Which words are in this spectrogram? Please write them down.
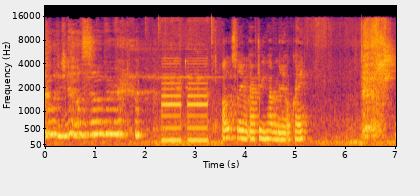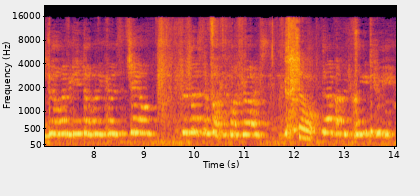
going to jail sober. I'll explain after you have a minute, okay? Bill, every day nobody goes to jail. You're busting fucked up on drugs. So to clean to me.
